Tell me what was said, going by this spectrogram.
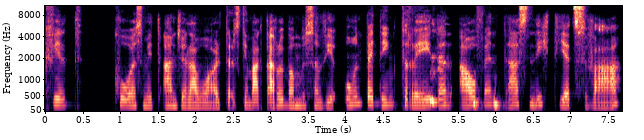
Quilt-Kurs mit Angela Walters gemacht? Darüber müssen wir unbedingt reden, auch wenn das nicht jetzt war.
